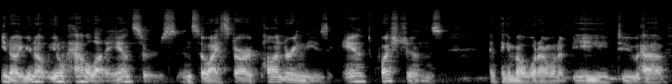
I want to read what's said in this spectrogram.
you know, you're not, you don't have a lot of answers. And so I started pondering these ant questions and thinking about what I want to be, do, have.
